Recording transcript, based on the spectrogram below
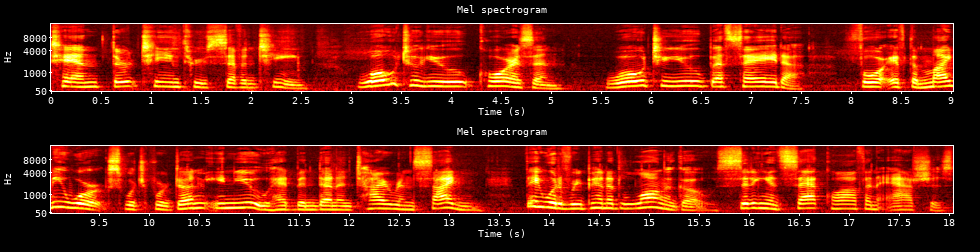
10 13 through 17. Woe to you, Chorazin! Woe to you, Bethsaida! For if the mighty works which were done in you had been done in Tyre and Sidon, they would have repented long ago, sitting in sackcloth and ashes.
